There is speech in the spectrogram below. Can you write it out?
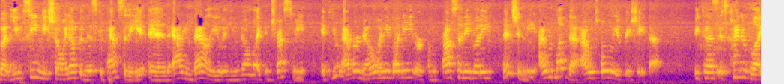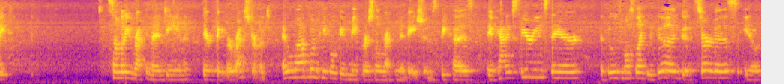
but you've seen me showing up in this capacity and adding value, and you know, like, and trust me. If you ever know anybody or come across anybody, mention me. I would love that. I would totally appreciate that because it's kind of like somebody recommending their favorite restaurant. I love when people give me personal recommendations because they've had experience there. The food's most likely good, good service, you know,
